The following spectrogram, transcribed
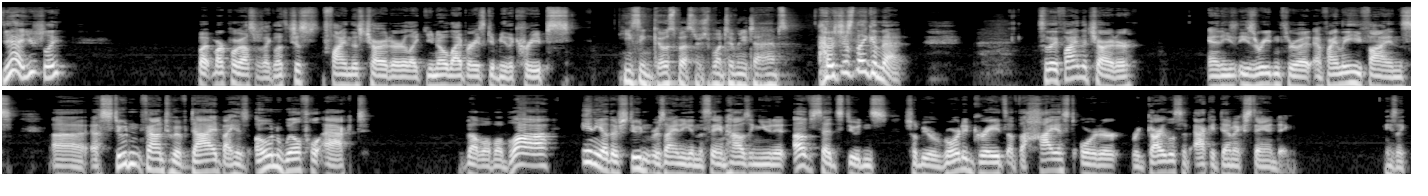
Yeah, usually. But Mark Paul Gosselaar's like, let's just find this charter. Like, you know, libraries give me the creeps. He's seen Ghostbusters one too many times. I was just thinking that. So they find the charter, and he's he's reading through it, and finally he finds uh, a student found to have died by his own willful act. Blah blah blah blah. Any other student residing in the same housing unit of said students shall be rewarded grades of the highest order, regardless of academic standing. He's like,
